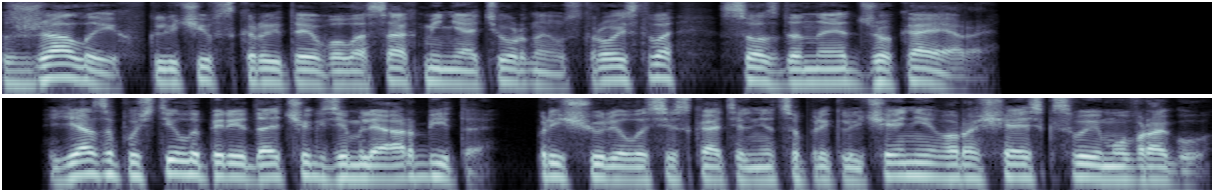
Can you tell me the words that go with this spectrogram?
сжала их, включив скрытое в волосах миниатюрное устройство, созданное Джо Каэра. Я запустила передатчик «Земля-орбита», прищурилась искательница приключений, вращаясь к своему врагу.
